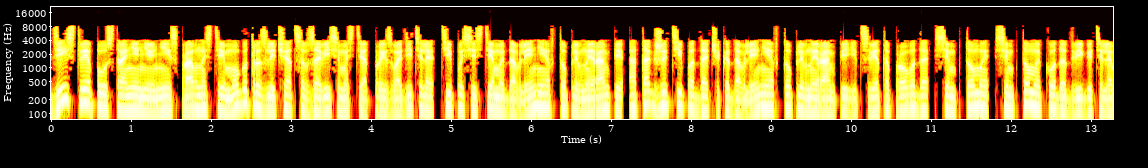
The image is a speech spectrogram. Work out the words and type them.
Действия по устранению неисправности могут различаться в зависимости от производителя, типа системы давления в топливной рампе, а также типа датчика давления в топливной рампе и цвета провода. Симптомы. Симптомы кода двигателя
